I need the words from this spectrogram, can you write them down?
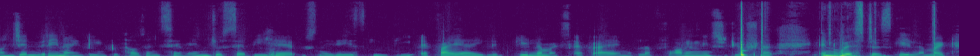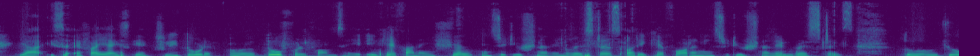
on January 19 2007 जो सेबी है, उसने रेस की थी एफआईआई की लिमिट्स एफआईआई मतलब फॉरेन इंस्टीट्यूशनल इन्वेस्टर्स की लिमिट या इस एफआईआई के एक्चुअली दो दो फुल फॉर्म्स है. एक है फाइनेंशियल इंस्टीट्यूशनल इन्वेस्टर्स और एक है फॉरेन इंस्टीट्यूशनल इन्वेस्टर्स तो जो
